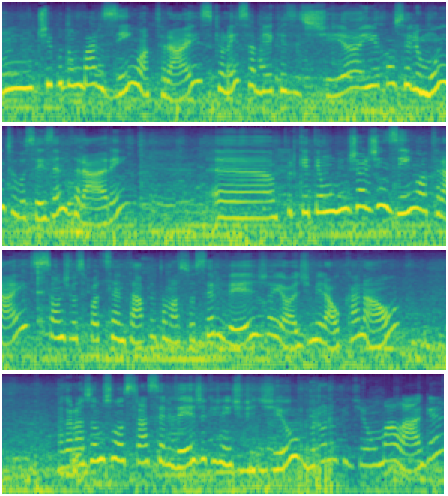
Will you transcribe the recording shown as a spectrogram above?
um tipo de um barzinho atrás que eu nem sabia que existia e aconselho muito vocês entrarem uh, porque tem um jardinzinho atrás onde você pode sentar para tomar sua cerveja e ó, admirar o canal. Agora nós vamos mostrar a cerveja que a gente pediu. O Bruno pediu uma lager.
